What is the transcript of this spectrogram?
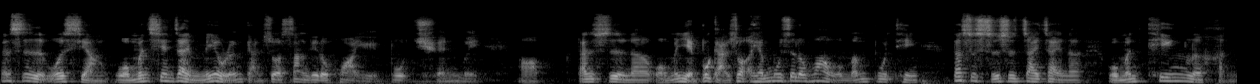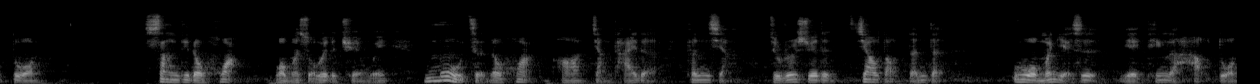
但是我想，我们现在没有人敢说上帝的话语不权威啊。但是呢，我们也不敢说，哎呀，牧师的话我们不听。但是实实在在呢，我们听了很多上帝的话，我们所谓的权威牧者的话啊，讲台的分享、主日学的教导等等，我们也是也听了好多。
